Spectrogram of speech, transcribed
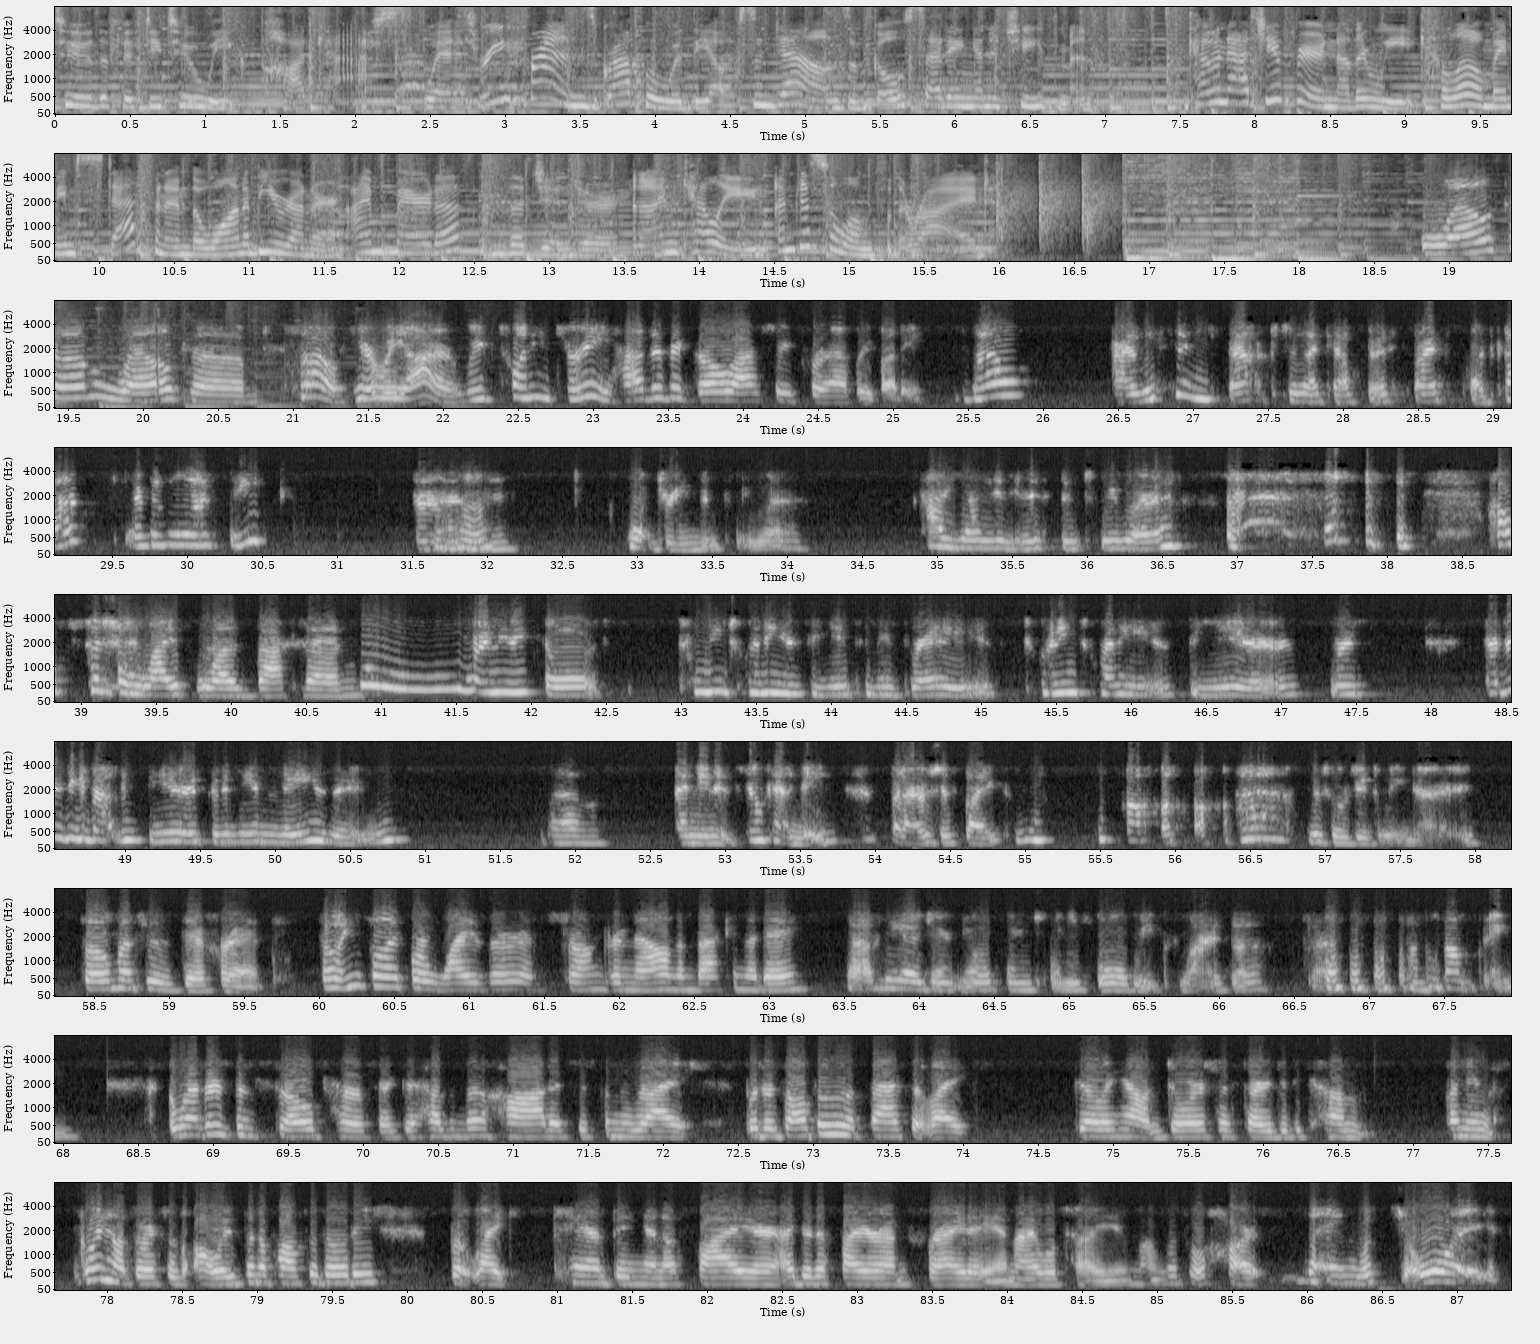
to the 52 Week Podcast, where three friends grapple with the ups and downs of goal setting and achievement. Coming at you for another week. Hello, my name's Steph, and I'm the wannabe runner. I'm Meredith, the ginger. And I'm Kelly. I'm just along for the ride. Welcome, welcome. So here we are, week 23. How did it go last week for everybody? Well, I listened back to like our first five podcasts over the last week. Um, Mhm. What dreamers we were, how young and innocent we were. How simple life was back then. Ooh, I mean, I thought 2020 is the year to be brave. 2020 is the year where everything about this year is going to be amazing. Um, I mean, it still can be, but I was just like, little did we know. So much is different. Don't you feel like we're wiser and stronger now than back in the day? Sadly, I don't know if I'm 24 weeks wiser. I'm something. The weather's been so perfect. It hasn't been hot. It's just been right. But it's also the fact that like going outdoors has started to become. I mean, going outdoors has always been a possibility, but like camping and a fire. I did a fire on Friday, and I will tell you, my little heart sang with joy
